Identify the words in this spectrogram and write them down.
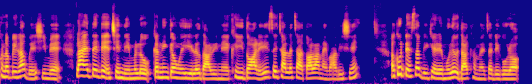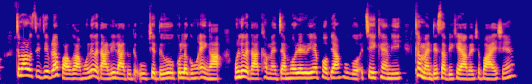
9ပေလောက်ပဲရှိမဲ့လိုင်းအသင့်တင်အခြေအနေမလို့ကနင်းကံဝဲရေလောက်သားတွေနဲ့ခရီးသွားတွေစိတ်ချလက်ချသွားလာနိုင်ပါပြီရှင်။အခုတင်ဆက်ပေးခဲ့တဲ့မိုးလေဝသခန့်မှန်းချက်တွေကိုတော့ကျမတို့ CJ platform ကမိုးလေဝသလေ့လာသူတူဖြစ်သူကိုလကုန်းအိမ်ကမိုးလေဝသခန့်မှန်းချက် model တွေရဲ့ဖော်ပြမှုကိုအခြေခံပြီးခန့်မှန်းတင်ဆက်ပေးခဲ့ရပဲဖြစ်ပါရဲ့ရှင်။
